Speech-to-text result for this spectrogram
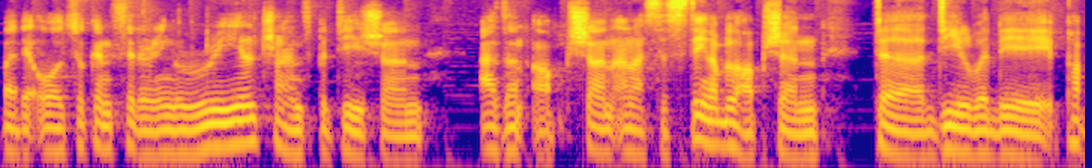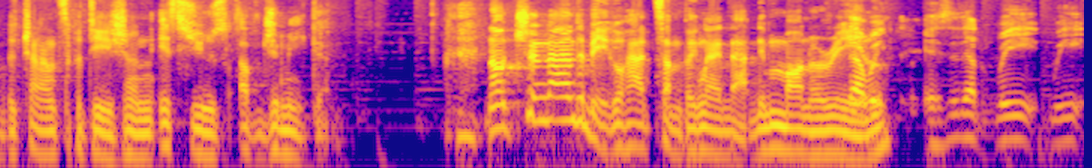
But they're also considering rail transportation as an option and a sustainable option to deal with the public transportation issues of Jamaica. Now, Trinidad and Tobago had something like that, the monorail. Yeah, we, is it that we, we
